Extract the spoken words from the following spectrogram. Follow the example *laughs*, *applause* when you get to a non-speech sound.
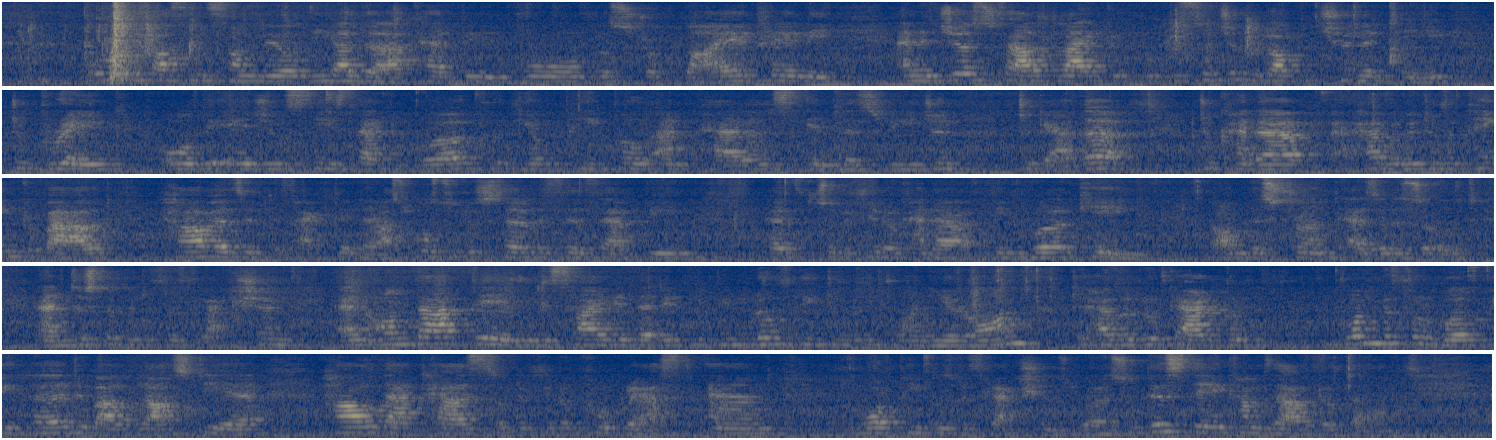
all of us in some way or the other had been involved or struck by it really, and it just felt like it would be such a good opportunity to bring all the agencies that work with young people and parents in this region together to kind of have a bit of a think about how has it affected us, what sort of services have been, have sort of, you know, kind of been working on this front as a result, and just a bit of reflection. And on that day, we decided that it would be lovely to meet one year on, to have a look at the wonderful work we heard about last year, how that has sort of, you know, progressed, and what people's reflections were. So this day comes out of that.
